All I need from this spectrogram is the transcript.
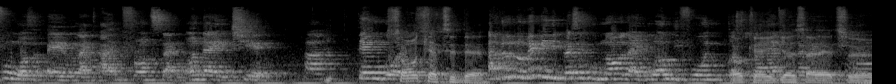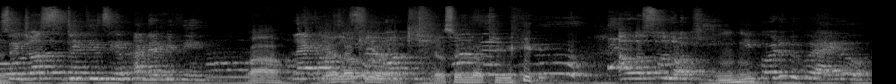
phone was um, like at the front side under a chair. Ah, thank God. Someone kept it there. I don't know. Maybe the person could not like lock the phone. Okay, of you just phone and decided everything. to- So he just dipped it in and everything. Wow. Like, You're was lucky. so lucky. You're so lucky. I was so lucky. Mm-hmm. The Korean people I know.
